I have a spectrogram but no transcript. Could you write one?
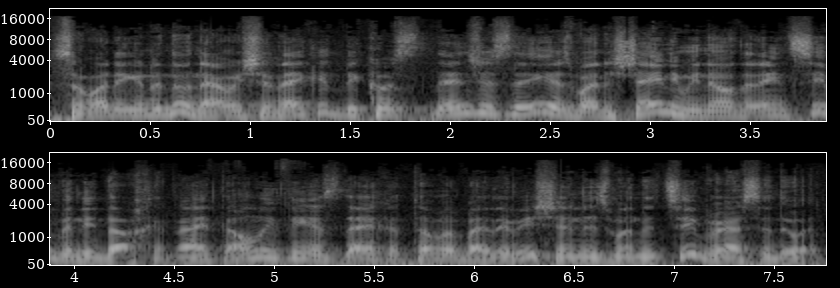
So what are you going to do? Now we should make it? Because the interesting thing is, by the Sheni we know that ain't Tzibah Nidachin, right? The only thing that's Deicha Tumah by the Rishon is when the Tzibah has to do it.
